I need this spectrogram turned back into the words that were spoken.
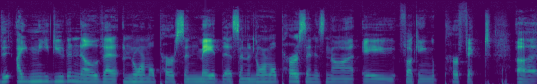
th- I need you to know that a normal person made this and a normal person is not a fucking perfect uh,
